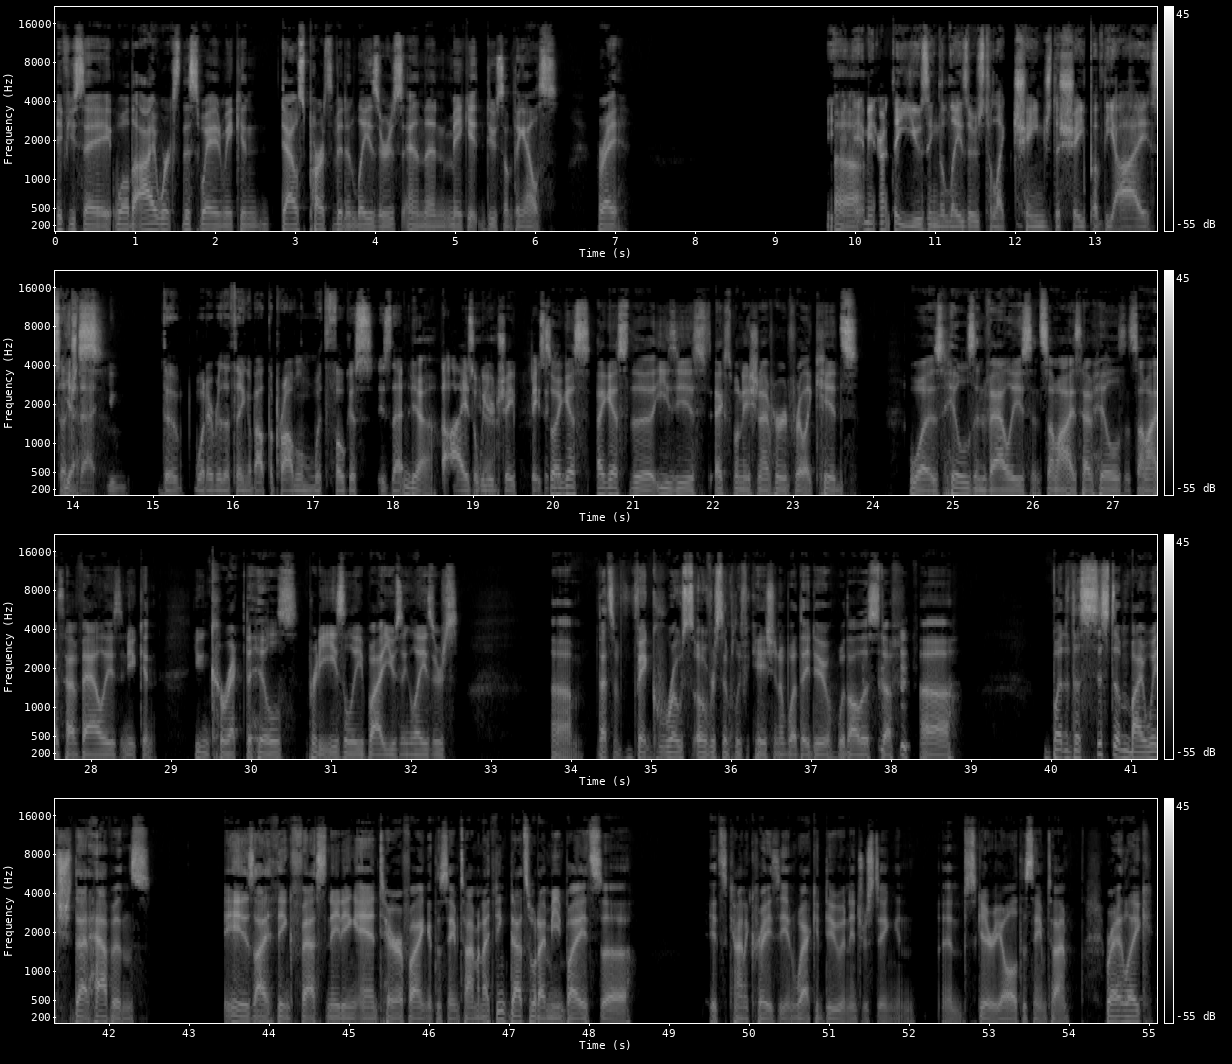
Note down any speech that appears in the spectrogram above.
if you say, well, the eye works this way and we can douse parts of it in lasers and then make it do something else, right? Uh, I mean, aren't they using the lasers to like change the shape of the eye such Yes. that you the whatever the thing about the problem with focus is that Yeah. the eye is a Yeah. weird shape, basically. So I guess I guess the easiest explanation I've heard for like kids was hills and valleys, and some eyes have hills and some eyes have valleys, and you can you can correct the hills pretty easily by using lasers. Um, that's a very gross oversimplification of what they do with all this stuff. uh, but the system by which that happens is, I think, fascinating and terrifying at the same time, and I think that's what I mean by it's uh it's kind of crazy and wackadoo and interesting and and scary all at the same time, right? Like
